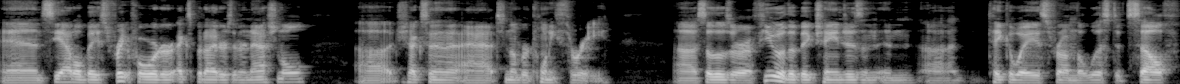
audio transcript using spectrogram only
And Seattle-based freight forwarder Expeditors International checks in at number 23. Uh, so those are a few of the big changes and, and uh, takeaways from the list itself.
